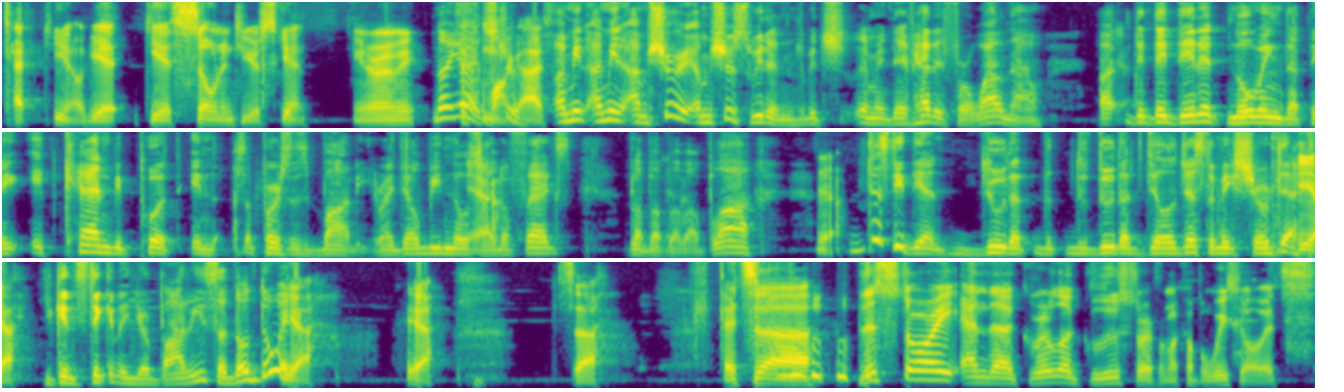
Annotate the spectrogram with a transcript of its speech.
tat, you know get get sewn into your skin. You know what I mean? No, So yeah, come it's on, true. guys. I mean, I mean, I'm sure, I'm sure Sweden, which I mean, they've had it for a while now. Uh, they, they did it knowing that they it can be put in a person's body, right? There'll be no Yeah. side effects. Blah blah blah blah blah. Yeah. Just didn't do that. Do do that diligence to make sure that Yeah. you can stick it in your body. So don't do it. Yeah, yeah. So it's uh, this story and the Gorilla Glue story from a couple weeks ago. It's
